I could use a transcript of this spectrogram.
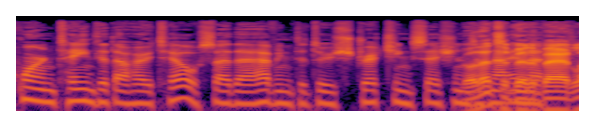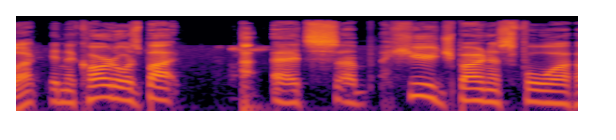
quarantined at the hotel, so they're having to do stretching sessions. Well, and that's a bit in of the- bad luck. in the corridors, but. uh, It's a huge bonus for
